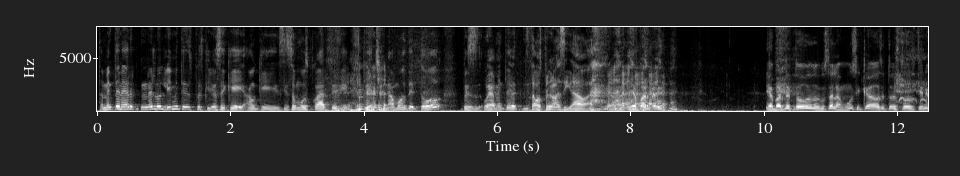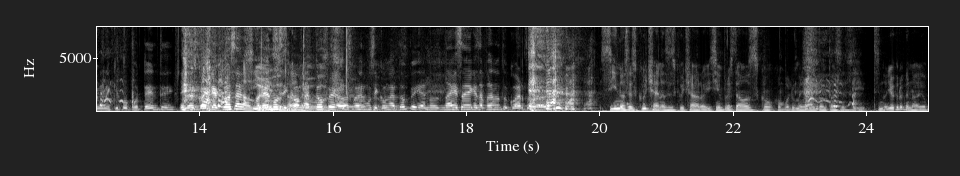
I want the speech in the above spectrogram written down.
también tener, tener los límites, pues que yo sé que aunque sí somos cuates y, y chingamos de todo, pues obviamente necesitamos privacidad, ¿va? Y aparte, y aparte todos nos gusta la música, o sea, todos, todos tienen un equipo potente. Entonces cualquier cosa, Ah, poner sí, eso musicón a tope, vamos a poner musicón a tope, ya no, nadie sabe qué está pasando en tu cuarto, ¿verdad? Sí, no se escucha, no se escucha, bro, y siempre estamos con, con volumen alto, entonces sí. no, yo creo que no ha habido,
